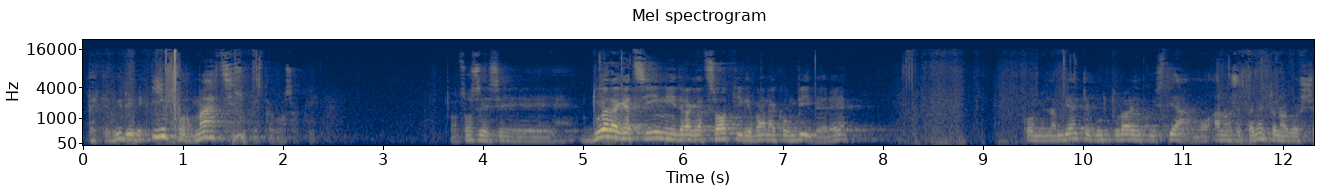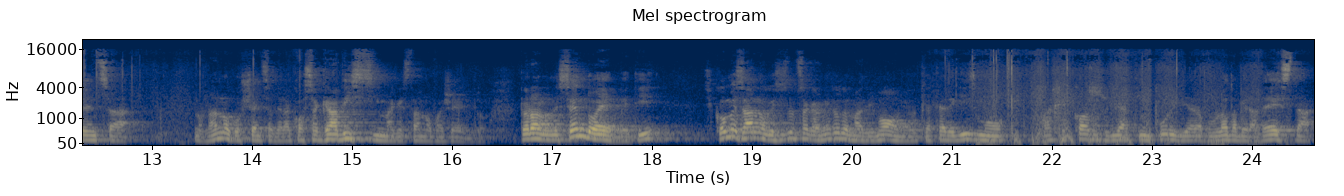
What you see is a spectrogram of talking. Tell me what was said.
perché lui deve informarsi su questa cosa qui. Non so se, se due ragazzini, ragazzotti che vanno a convivere con l'ambiente culturale in cui stiamo hanno certamente una coscienza, non hanno coscienza della cosa gravissima che stanno facendo, però non essendo ebeti, siccome sanno che esiste un sacramento del matrimonio, perché al catechismo qualche cosa sugli atti impuri gli era frullata per la testa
